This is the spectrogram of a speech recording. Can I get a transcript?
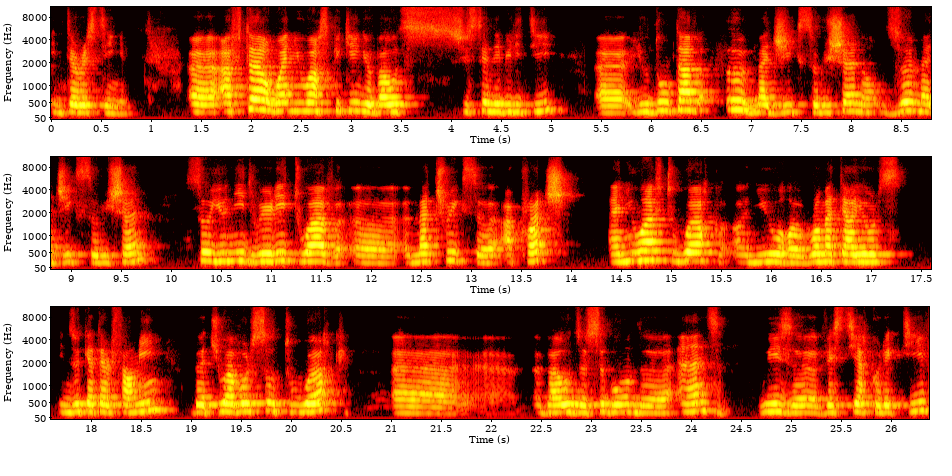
interesting. after, when you are speaking about sustainability, uh, you don't have a magic solution or the magic solution. So you need really to have a, a matrix uh, approach and you have to work on your uh, raw materials in the cattle farming, but you have also to work uh, about the second uh, with uh, Vestiaire Collective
